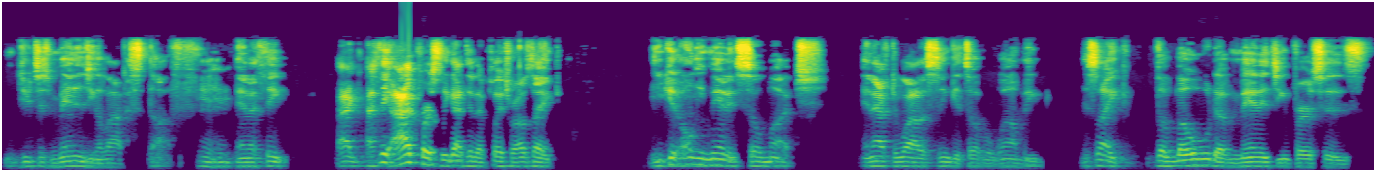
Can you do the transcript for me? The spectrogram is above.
you're just managing a lot of stuff. Mhm. And I think I, I think I personally got to that place where I was like, you can only manage so much. And after a while the thing gets overwhelming. It's like the load of managing versus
